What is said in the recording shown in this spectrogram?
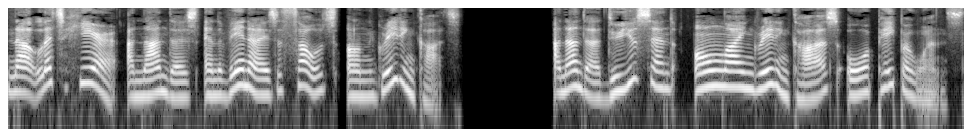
Now let's hear Ananda's and Vinay's thoughts on greeting cards. Ananda, do you send online greeting cards or paper ones?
